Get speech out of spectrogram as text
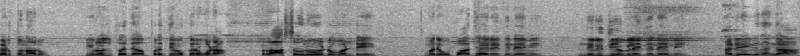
పెడుతున్నారు. ఈరోజు ప్రతి ప్రతి ఒక్కరు కూడా రాష్ట్రంలో ఉన్నటువంటి మరి ఉపాధ్యాయులు అయితేనేమి నిరుద్యోగులు అయితేనేమి అదేవిధంగా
